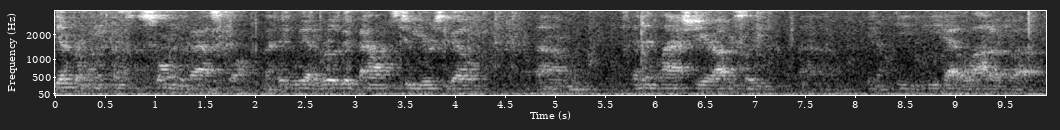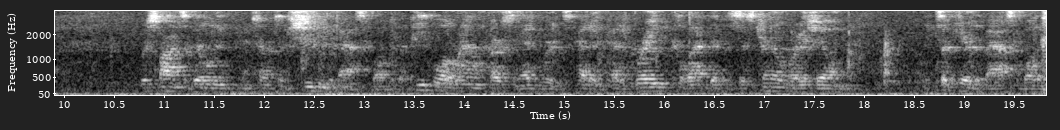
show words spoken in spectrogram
different when it comes to scoring the basketball. I think we had a really good balance two years ago. Um, and then last year, obviously, uh, you know, he, he had a lot of, uh, responsibility in terms of shooting the basketball. But the people around Carsen Edwards had a, had a great collective assist turnover ratio. and They took care of the basketball, they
